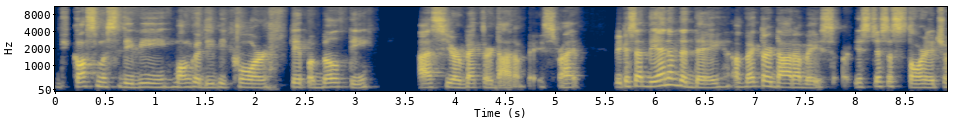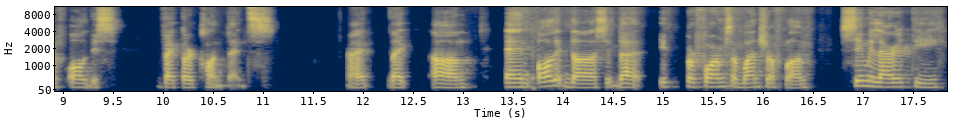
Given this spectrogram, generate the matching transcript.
the Cosmos DB, MongoDB core capability as your vector database, right? Because at the end of the day, a vector database is just a storage of all these vector contents, right? Like Um, and all it does is that it performs a bunch of um, similarity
